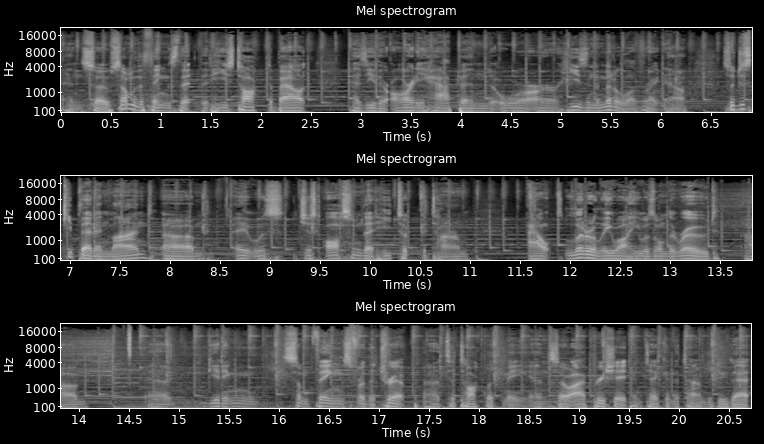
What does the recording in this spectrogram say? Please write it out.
And so some of the things that, that he's talked about has either already happened or he's in the middle of right now. So just keep that in mind. Um, it was just awesome that he took the time out literally while he was on the road, um, uh, getting some things for the trip uh, to talk with me. And so I appreciate him taking the time to do that.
